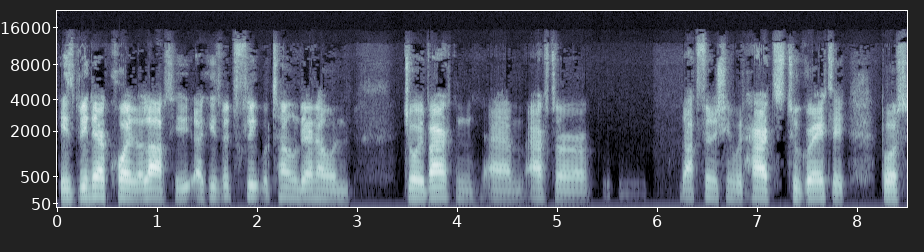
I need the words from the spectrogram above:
he's been there quite a lot. He like he's with Fleetwood Town there now, and Joey Barton um, after not finishing with Hearts too greatly. But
